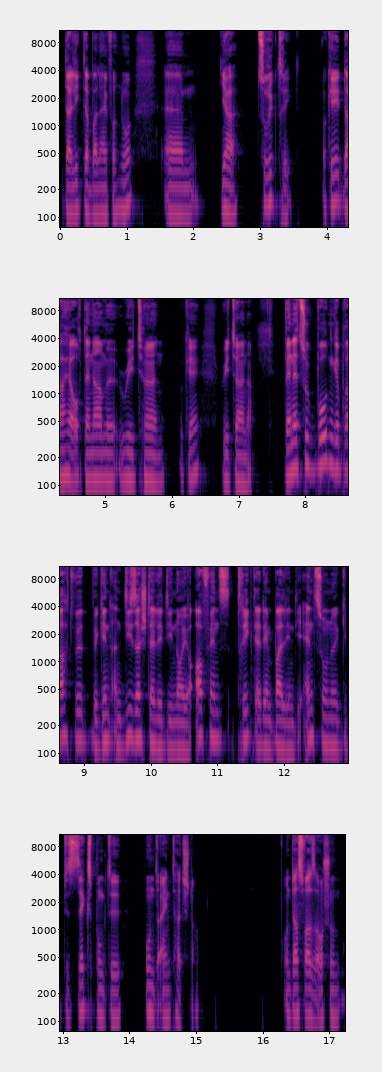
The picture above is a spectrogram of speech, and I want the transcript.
da liegt der Ball einfach nur, ähm, ja, zurückträgt. Okay, daher auch der Name Return. Okay, Returner. Wenn er zu Boden gebracht wird, beginnt an dieser Stelle die neue Offense. Trägt er den Ball in die Endzone, gibt es sechs Punkte und ein Touchdown. Und das war es auch schon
